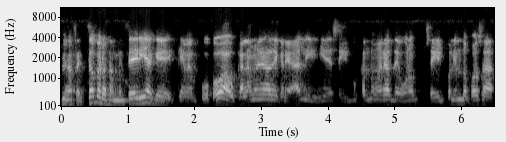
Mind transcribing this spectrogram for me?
me afectó, pero también te diría que, que me empujó a buscar la manera de crear y, y, de seguir buscando maneras de uno seguir poniendo cosas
